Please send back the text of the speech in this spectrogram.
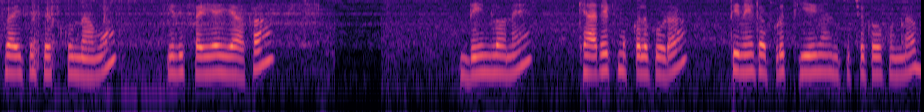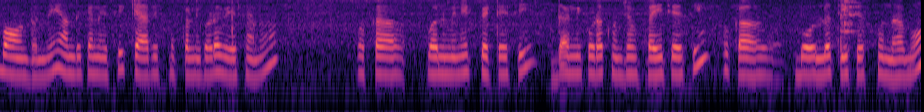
ఫ్రై చేసేసుకుందాము. ఇది ఫ్రై అయ్యాక దీనిలోనే క్యారెట్ ముక్కలు కూడా తినేటప్పుడు తీయగా అనిపించుకోకుండా బాగుంటుంది. అందుకనేసి క్యారెట్ ముక్కల్ని కూడా వేసాను ఒక వన్ మినిట్ పెట్టేసి దాన్ని కూడా కొంచెం ఫ్రై చేసి ఒక బౌల్లో తీసేసుకుందాము.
